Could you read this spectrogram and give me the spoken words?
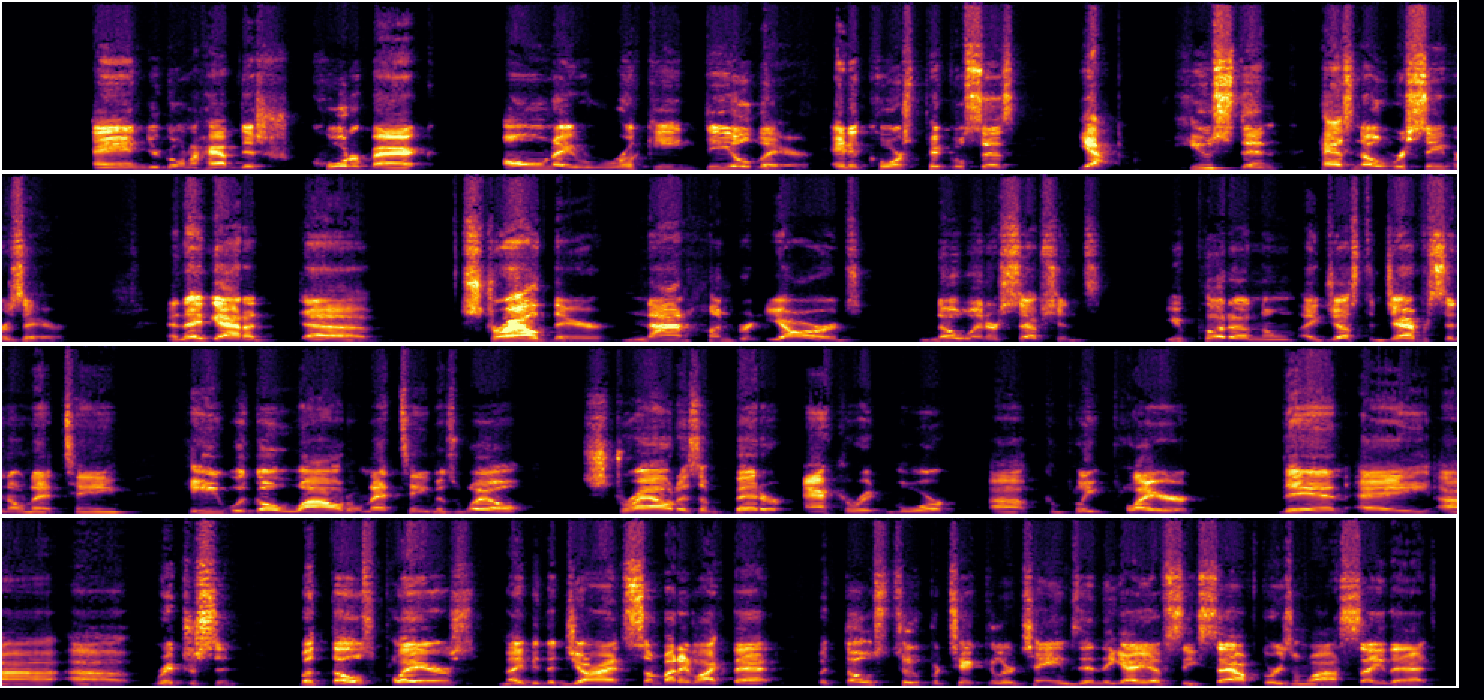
And you're going to have this quarterback on a rookie deal there. And of course, Pickle says, yeah, Houston has no receivers there. And they've got a uh, Stroud there, 900 yards, no interceptions. You put on a Justin Jefferson on that team, he would go wild on that team as well. Stroud is a better, accurate, more uh, complete player than a uh, uh, Richardson. But those players, maybe the Giants, somebody like that, but those two particular teams in the AFC South, the reason why I say that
